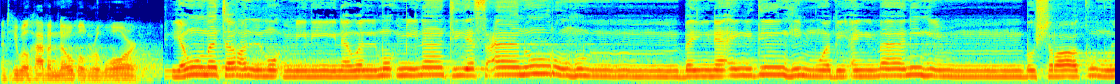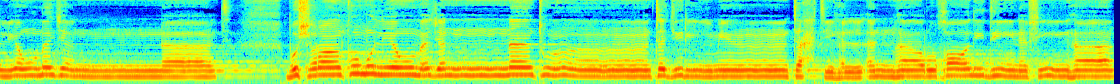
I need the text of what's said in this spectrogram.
and he will have a noble reward يوم ترى المؤمنين والمؤمنات يسعى نورهم بين أيديهم وبأيمانهم بشراكم اليوم جنات بشراكم اليوم جنات تجري من تحتها الأنهار خالدين فيها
